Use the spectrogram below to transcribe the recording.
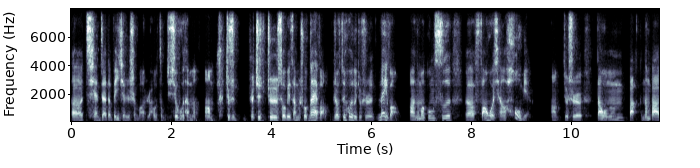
呃潜在的威胁是什么，然后怎么去修复它们啊，就是这这这是所谓咱们说外网，然后最后一个就是内网啊，那么公司呃防火墙后面。啊，就是当我们把能把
